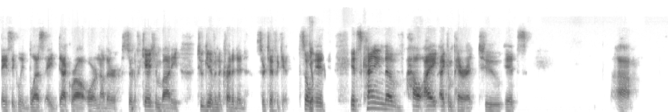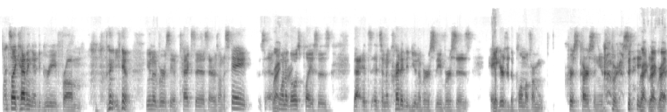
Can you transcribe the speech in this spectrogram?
basically bless a DEKRA or another certification body to give an accredited certificate. So Yep. it it's kind of how I, I compare it to it's uh, it's like having a degree from you know, University of Texas, Arizona State, Right, one of right. those places that it's it's an accredited university versus hey, Yep. here's a diploma from Chris Carson University. Right, right, right.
